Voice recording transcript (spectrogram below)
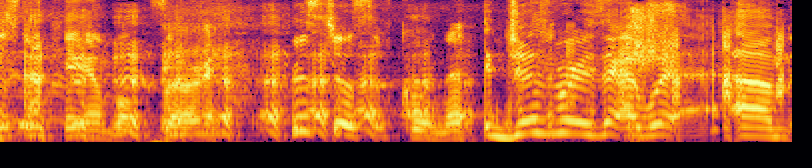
Joseph Campbell, sorry. Who's Joseph Cornell? just for a second, I- um,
